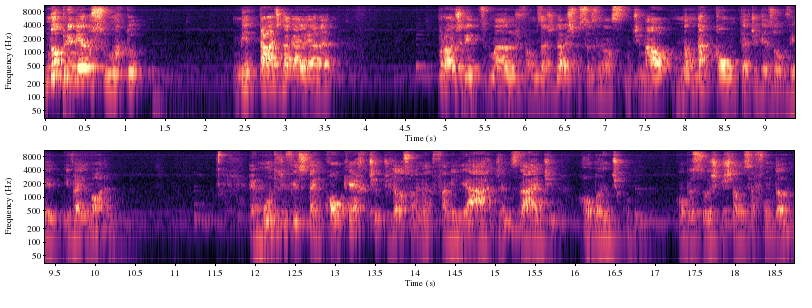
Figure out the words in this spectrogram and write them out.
No primeiro surto, metade da galera pró-direitos humanos, vamos ajudar as pessoas a não se sentir mal, não dá conta de resolver e vai embora. É muito difícil estar em qualquer tipo de relacionamento familiar, de amizade, romântico, com pessoas que estão se afundando.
